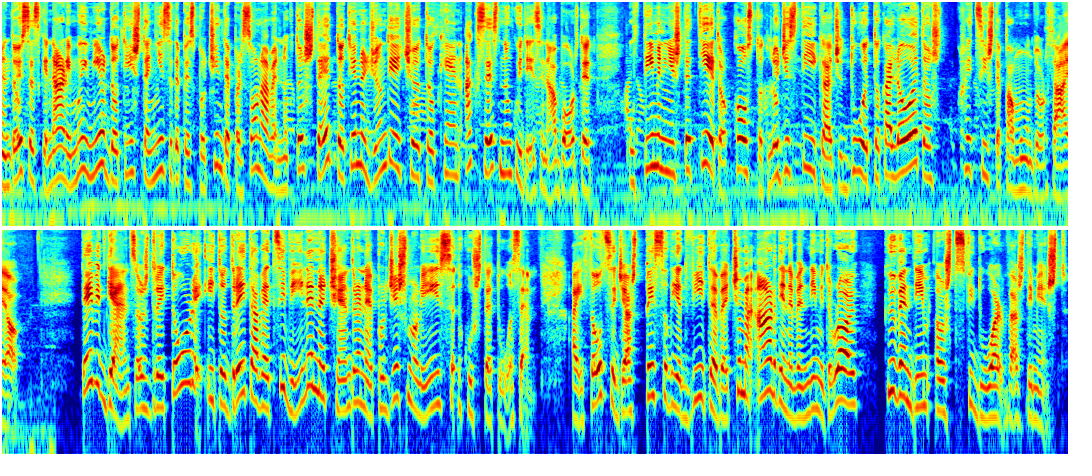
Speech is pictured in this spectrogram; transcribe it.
Mendoj se skenari më i mirë do të ishte njëzet e pesë për qind e personave në këtë shtet do të jenë në gjendje që të kenë akses në kujdesin e abortit. Udhëtimi në një shtet tjetër, kostot, logjistika që duhet të kalohet është krejtësisht e pamundur, tha ajo. David Gans është drejtor i të drejtave civile në Qendrën e Përgjegjshmërisë Kushtetuese. Ai thotë se gjatë pesëdhjetë viteve që me ardhjen e vendimit Roe, ky vendim është sfiduar vazhdimisht.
